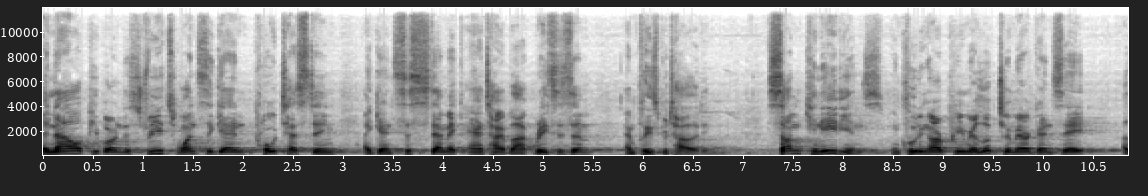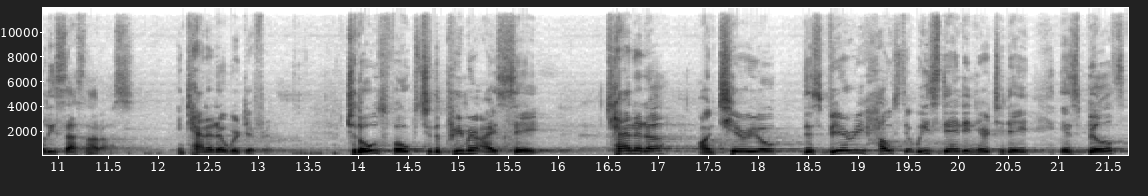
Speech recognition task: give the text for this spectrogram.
And now people are in the streets once again protesting against systemic anti-black racism and police brutality. Some Canadians, including our Premier, look to America and say, at least that's not us. In Canada, we're different. To those folks, to the Premier, I say, Canada, Ontario, this very house that we stand in here today is built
